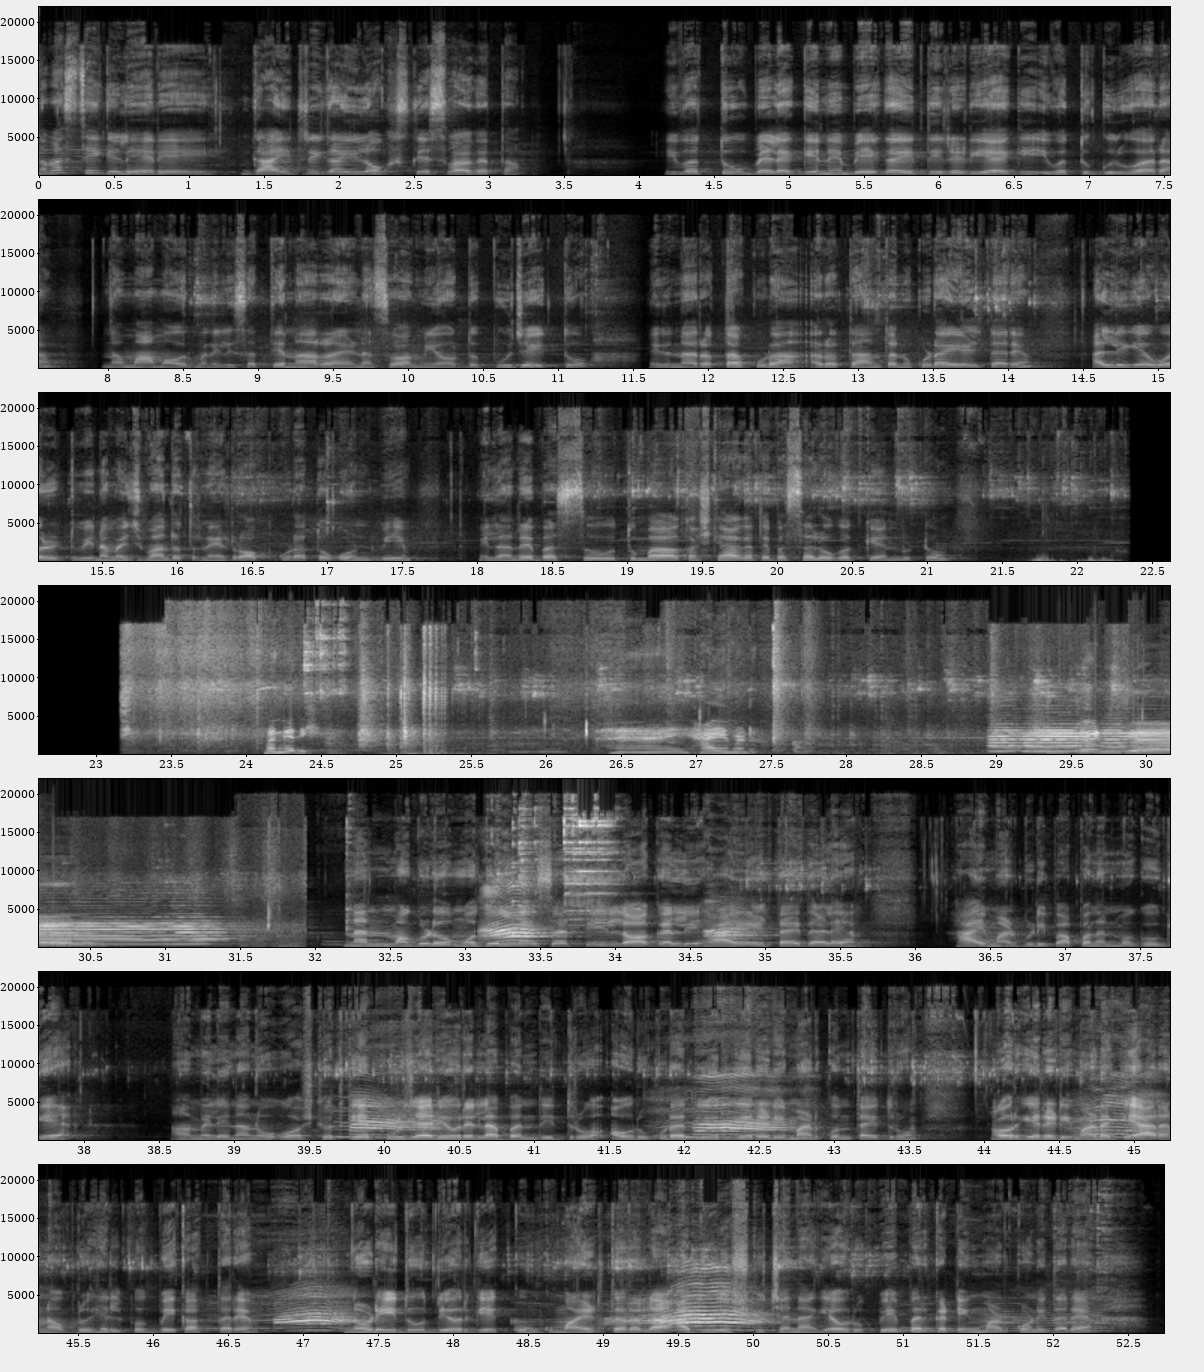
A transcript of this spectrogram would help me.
ನಮಸ್ತೆ ಗೆಳೆಯರೇ, ಗಾಯತ್ರಿ ಗಾಯಿ ಲಾಕ್ಸ್ಗೆ ಸ್ವಾಗತ. ಇವತ್ತು ಬೆಳಗ್ಗೆನೇ ಬೇಗ ಎದ್ದು ರೆಡಿಯಾಗಿ ಇವತ್ತು ಗುರುವಾರ ನಮ್ಮ ಮಾಮ ಅವ್ರ ಮನೇಲಿ ಸತ್ಯನಾರಾಯಣ ಸ್ವಾಮಿ ಅವ್ರದ್ದು ಪೂಜೆ ಇತ್ತು. ಇದನ್ನು ವ್ರತ ಕೂಡ ವ್ರತ ಅಂತಲೂ ಕೂಡ ಹೇಳ್ತಾರೆ. ಅಲ್ಲಿಗೆ ಹೊರಟ್ವಿ, ನಮ್ಮ ಯಜಮಾನ್ರ ಹತ್ರನೇ ಡ್ರಾಪ್ ಕೂಡ ತೊಗೊಂಡ್ವಿ. ಇಲ್ಲಾಂದರೆ ಬಸ್ಸು ತುಂಬ ಕಷ್ಟ ಆಗುತ್ತೆ ಬಸ್ಸಲ್ಲಿ ಹೋಗೋಕ್ಕೆ ಅಂದ್ಬಿಟ್ಟು. ಹಾಯ್ ಹಾಯ್ ಮಾಡು. ಗುಡ್ ಗರ್ಲ್ ನನ್ನ ಮಗಳು ಮೊದಲನೇ ಸರ್ತಿ ಲಾಗಲ್ಲಿ ಹಾಯ್ ಹೇಳ್ತಾ ಇದ್ದಾಳೆ. ಹಾಯ್ ಮಾಡಿಬಿಡಿ ಪಾಪ ನನ್ನ ಮಗುಗೆ. ಆಮೇಲೆ ನಾನು ಹೋಗೋ ಅಷ್ಟೊತ್ತಿಗೆ ಪೂಜಾರಿಯವರೆಲ್ಲ ಬಂದಿದ್ದರು ಅವರು ಕೂಡ ದೇವ್ರಿಗೆ ರೆಡಿ ಮಾಡ್ಕೊತಾ ಇದ್ರು. ಅವ್ರಿಗೆ ರೆಡಿ ಮಾಡೋಕ್ಕೆ ಯಾರನ್ನ ಒಬ್ಬರು ಹೆಲ್ಪಿಗೆ ಬೇಕಾಗ್ತಾರೆ. ನೋಡಿ, ಇದು ದೇವ್ರಿಗೆ ಕುಂಕುಮ ಇಡ್ತಾರಲ್ಲ, ಅದು ಎಷ್ಟು ಚೆನ್ನಾಗಿ ಅವರು ಪೇಪರ್ ಕಟ್ಟಿಂಗ್ ಮಾಡ್ಕೊಂಡಿದ್ದಾರೆ.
